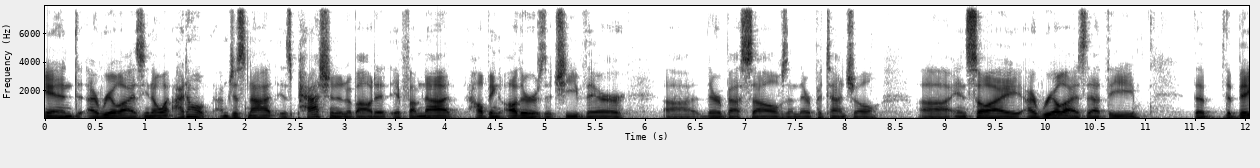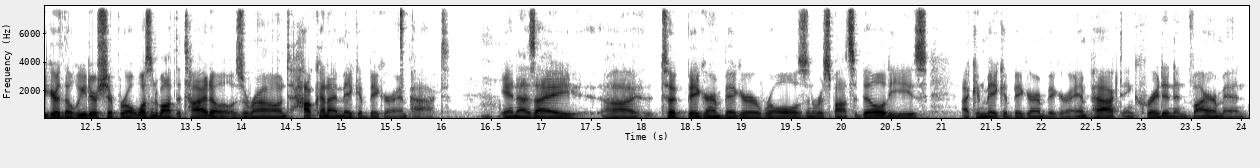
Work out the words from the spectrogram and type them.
and I realized you know what I don't I'm just not as passionate about it if I'm not helping others achieve their uh, their best selves and their potential, uh, and so I I realized that the the, the bigger the leadership role wasn't about the title it was around how can i make a bigger impact and as I uh, took bigger and bigger roles and responsibilities, I can make a bigger and bigger impact and create an environment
